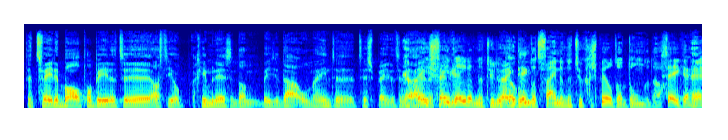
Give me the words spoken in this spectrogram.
de tweede bal proberen te... als hij op Jiménez en dan een beetje daar omheen te, te spelen. Ja, PSV deed dat natuurlijk ook denk... omdat Feyenoord natuurlijk gespeeld had donderdag. Zeker. Hè?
